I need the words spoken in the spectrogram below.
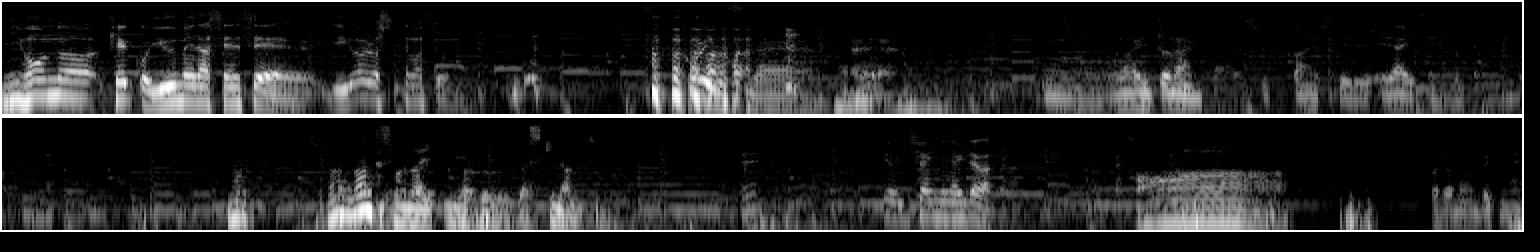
う日本の結構有名な先生いろいろ知ってますよ、もすごいですね。う うん、割となんか出版してる偉い先生たちとか皆さん。ななんでそんな医学が好きなんですか？いや医者になりたかったから。昔。ああ。子供の時ね、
